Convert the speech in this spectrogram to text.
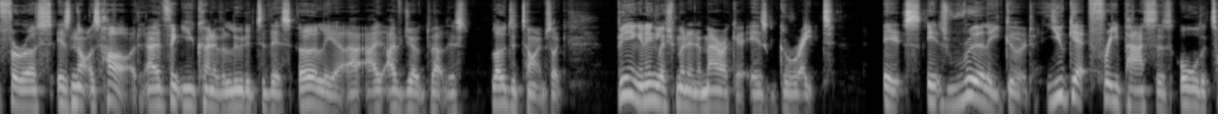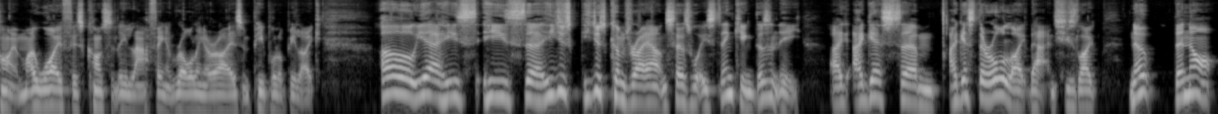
for us is not as hard. I think you kind of alluded to this earlier. I, I've joked about this loads of times. Like being an Englishman in America is great it's it's really good. You get free passes all the time. My wife is constantly laughing and rolling her eyes, and people will be like, "Oh yeah, he's he's uh, he just he just comes right out and says what he's thinking, doesn't he?" I, I guess um, I guess they're all like that. And she's like, "Nope, they're not.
